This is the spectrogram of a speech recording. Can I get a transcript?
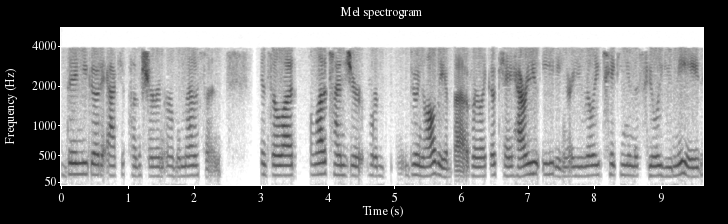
then you go to acupuncture and herbal medicine. And so a lot, a lot of times you're we're doing all the above. We're like, okay, how are you eating? Are you really taking in the fuel you need?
